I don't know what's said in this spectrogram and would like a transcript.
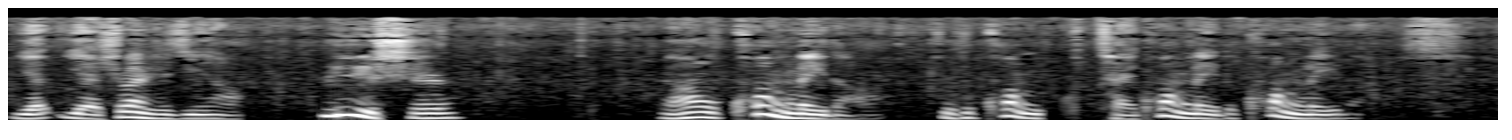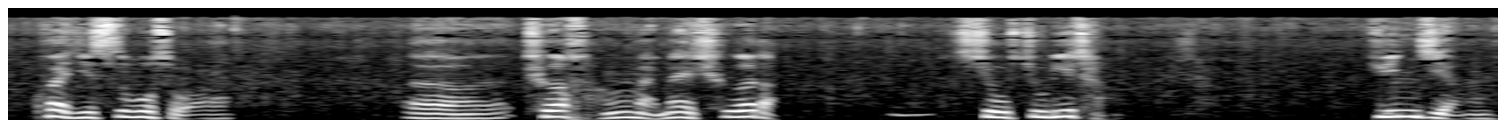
也也算是金啊。律师。然后矿类的啊，就是矿采矿类的矿类的，会计事务所，呃，车行买卖车的，修修理厂，军警，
